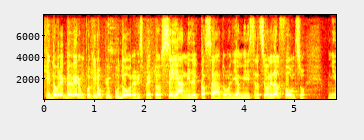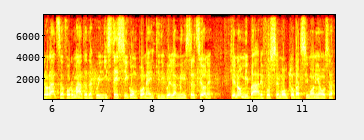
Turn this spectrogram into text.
che dovrebbe avere un pochino più pudore rispetto a sei anni del passato di amministrazione d'Alfonso, minoranza formata da quegli stessi componenti di quell'amministrazione che non mi pare fosse molto parsimoniosa.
